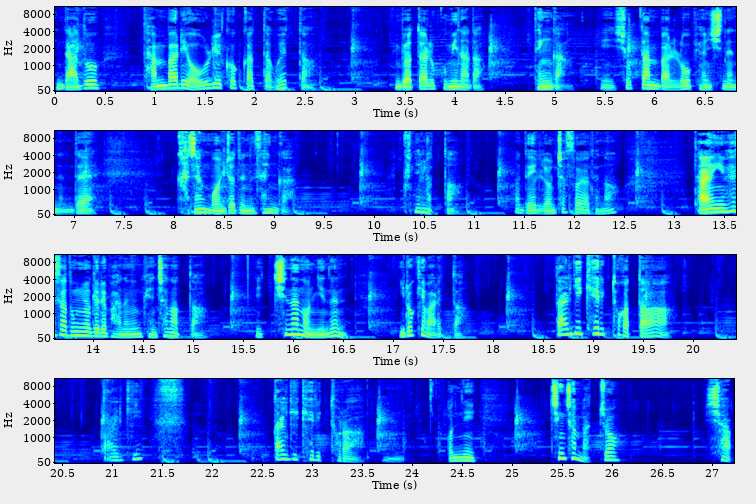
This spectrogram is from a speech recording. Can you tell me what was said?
나도 단발이 어울릴 것 같다고 했다. 몇 달을 고민하다 댕강 이 숏단발로 변신했는데 가장 먼저 드는 생각 큰일 났다. 아, 내일 연차 써야 되나? 다행히 회사 동료들의 반응은 괜찮았다. 이 친한 언니는 이렇게 말했다. 딸기 캐릭터 같다. 딸기? 딸기 캐릭터라. 음, 언니 칭찬 맞죠? 샵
